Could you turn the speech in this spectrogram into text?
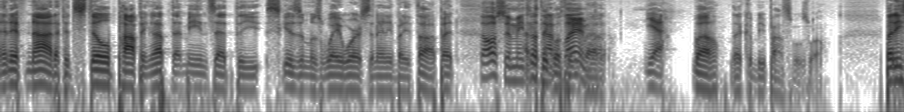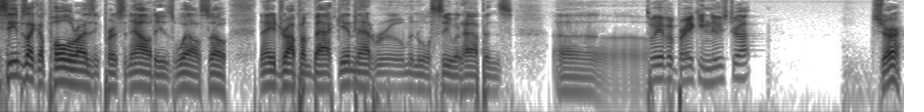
And if not, if it's still popping up, that means that the schism was way worse than anybody thought. But It also means I don't think we'll think about well. it. Yeah. Well, that could be possible as well. But he seems like a polarizing personality as well. So now you drop him back in that room, and we'll see what happens. Uh, Do we have a breaking news drop? sure.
